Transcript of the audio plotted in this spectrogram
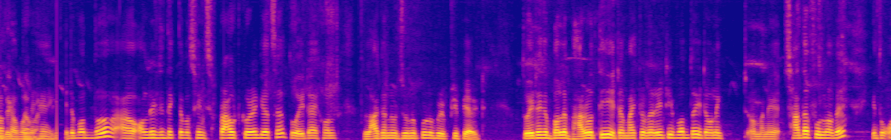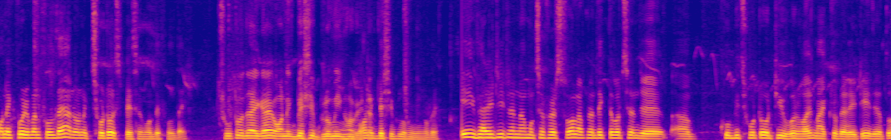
নখা বলে হ্যাঁ। এটা পদ্ম অলরেডি দেখতে পাচ্ছেন স্প্রাউট করে গেছে তো এটা এখন লাগানোর জন্য পুরোপুরি প্রিপেয়ার্ড তো এটাকে বলে ভারতী এটা মাইক্রো ভ্যারাইটি পদ্ম এটা অনেক মানে সাদা ফুল হবে কিন্তু অনেক পরিমাণ ফুল দেয় আর অনেক ছোট স্পেসের মধ্যে ফুল দেয়। ছোট জায়গায় অনেক বেশি ব্লুমিং হবে অনেক বেশি ব্লুমিং হবে। এই ভ্যারাইটিটার নাম হচ্ছে ফার্স্ট ফল আপনারা দেখতে পাচ্ছেন যে খুবই ছোট টিউবার হয় মাইক্রো ভ্যারাইটি যেহেতু।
